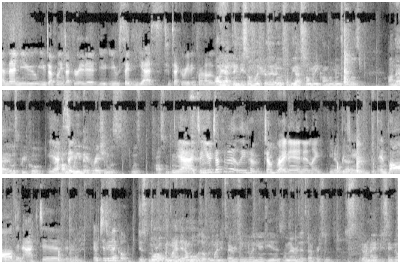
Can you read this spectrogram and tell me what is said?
And then you you definitely decorated. You you said yes to decorating for Halloween. Oh yeah, thank you so much for that. It was we got so many compliments on those on that, it was pretty cool. Yeah, The so- Halloween decoration was was awesome. Yeah, so you definitely have jumped right in and like, you know, Yeah. became involved and active and which is really cool. Just more open minded. I'm always open minded to everything. You know, any ideas. I'm never that type of person. Just automatically say no.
